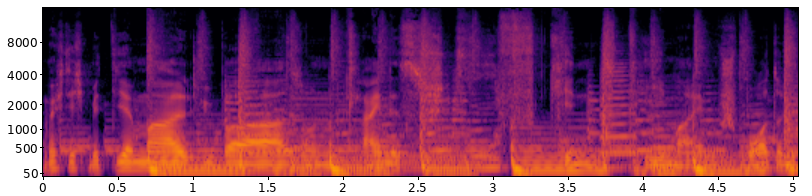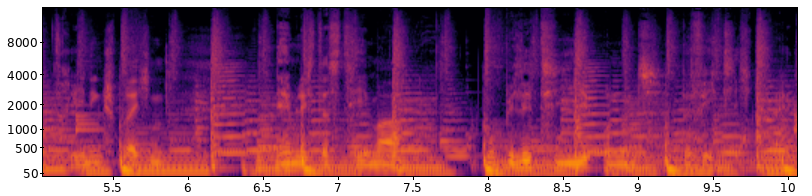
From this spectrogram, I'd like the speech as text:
möchte ich mit dir mal über so ein kleines Stiefkind-Thema im Sport und im Training sprechen, nämlich das Thema Mobility und Beweglichkeit.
